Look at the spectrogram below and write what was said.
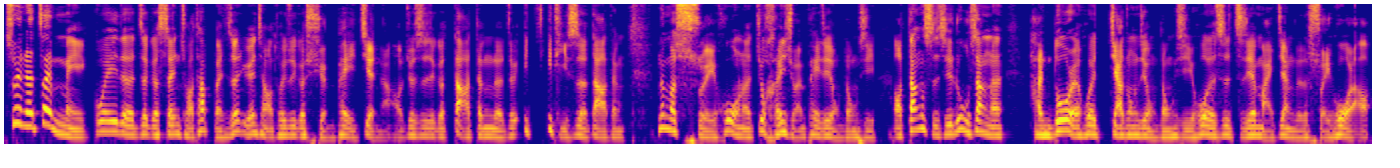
所以呢，在美规的这个 Sentra，它本身原厂推出一个选配件啊，就是这个大灯的这个一一体式的大灯。那么水货呢就很喜欢配这种东西哦。当时其实路上呢，很多人会加装这种东西，或者是直接买这样的水货了哦。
